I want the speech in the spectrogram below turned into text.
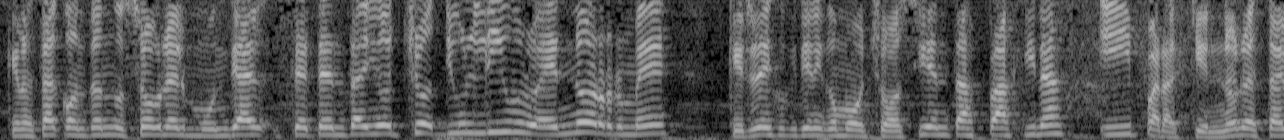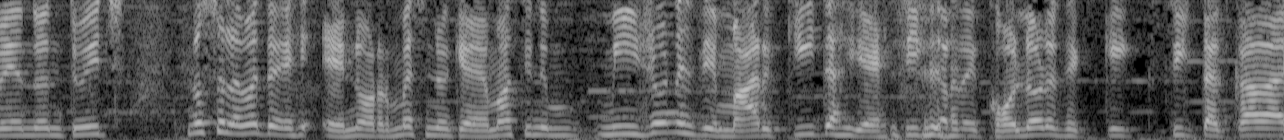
que nos está contando sobre el Mundial 78 de un libro enorme que yo dijo que tiene como 800 páginas y para quien no lo está viendo en Twitch, no solamente es enorme, sino que además tiene millones de marquitas y stickers de colores de qué cita cada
